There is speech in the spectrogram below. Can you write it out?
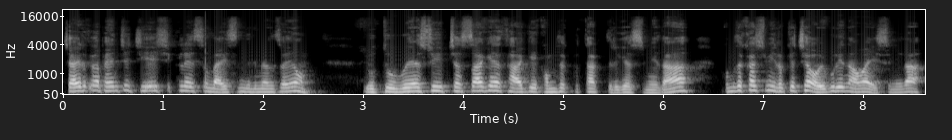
자, 이렇게 벤츠 GLC 클래스 말씀드리면서요. 유튜브에 수입차 싸게 사기 검색 부탁드리겠습니다. 검색하시면 이렇게 제 얼굴이 나와 있습니다.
